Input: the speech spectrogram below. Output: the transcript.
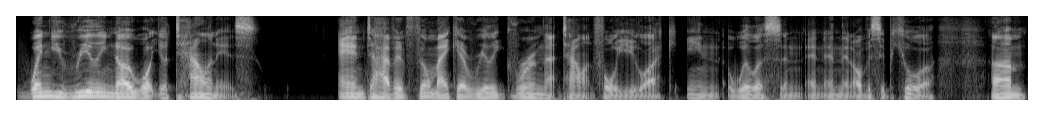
when you really know what your talent is and to have a filmmaker really groom that talent for you, like in Willis and, and, and then obviously Pakula. Um,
